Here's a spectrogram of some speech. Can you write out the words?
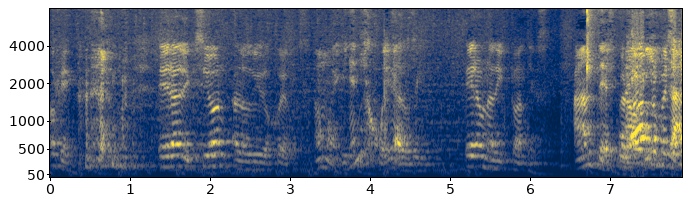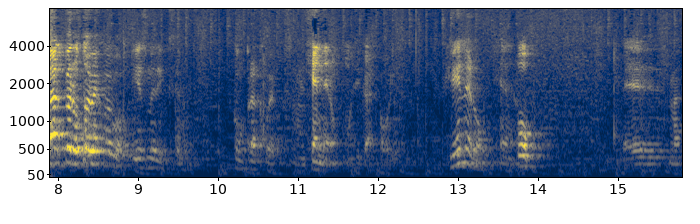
ok. Era adicción a los videojuegos. Oh my, ella ni juega, güey. Era un adicto antes. Antes, Pero ah, ahorita- profesional, pero todavía juego. Y es mi adicción. Comprar juegos. Género, música favorita. Género. Género. Pop. Es más...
